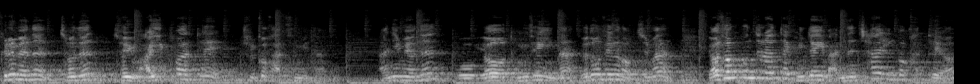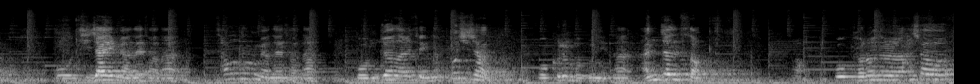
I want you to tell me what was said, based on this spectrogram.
그러면은 저는 저희 와이프한테 줄 것 같습니다. 아니면은 뭐 여동생이나 여동생은 없지만 여성분들한테 굉장히 맞는 차인 것 같아요. 뭐 디자인 면에서나 성능 면에서나 뭐 운전할 수 있는 포지션 뭐 그런 부분이나 안전성 어, 뭐 결혼을 하셔,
